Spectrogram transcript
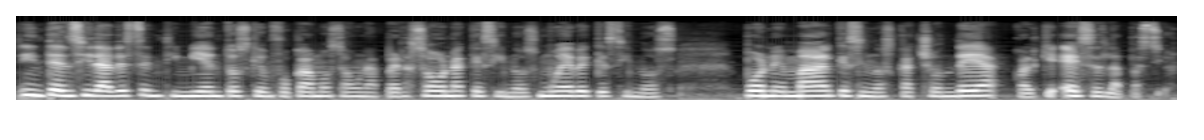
intensidad de sentimientos que enfocamos a una persona, que si nos mueve, que si nos pone mal, que si nos cachondea, cualquier, esa es la pasión.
